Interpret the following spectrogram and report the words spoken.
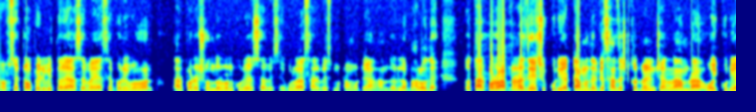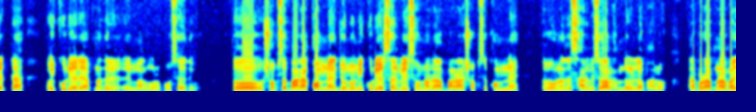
সবচেয়ে টপের ভিতরে আছে ভাই এ পরিবহন, তারপরে সুন্দরবন কুরিয়ার সার্ভিস, এগুলা সার্ভিস মোটামুটি আলহামদুলিল্লাহ ভালো দেয়। তো তারপরও আপনারা যে কুরিয়ারটা আমাদেরকে সাজেস্ট করবেন ইনশাল্লাহ আমরা ওই কুরিয়ারটা, ওই কুরিয়ারে আপনাদের এই মালগুলো পৌঁছে দেবো। তো সবচেয়ে ভাড়া কম নেয় জননী কুরিয়ার সার্ভিস, ওনারা ভাড়া সবচেয়ে কম নেয়, তবে ওনাদের সার্ভিসও আলহামদুলিল্লাহ ভালো। তারপর আপনারা ভাই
